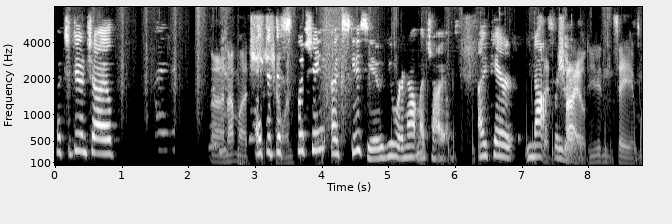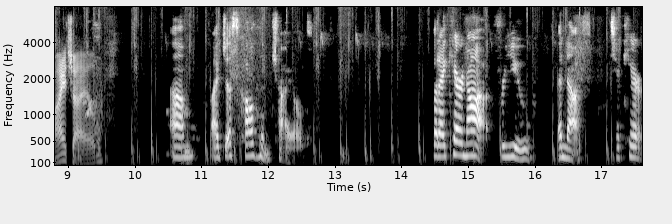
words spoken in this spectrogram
What you doing, child? Uh, not much. It's a just squishy. Excuse you, you are not my child. I care not Said for child. You didn't say my child. Um, I just call him child. But I care not for you enough to care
